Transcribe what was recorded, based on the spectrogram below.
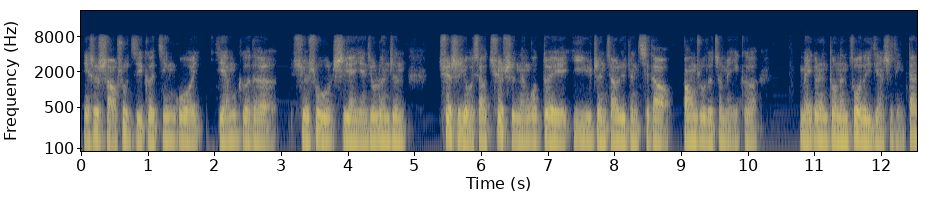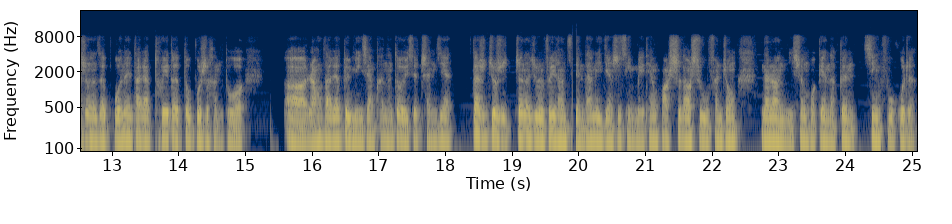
也是少数几个经过严格的学术实验研究论证。确实有效，确实能够对抑郁症、焦虑症起到帮助的这么一个每个人都能做的一件事情。但是呢，在国内大家推的都不是很多，呃，然后大家对冥想可能都有一些成见。但是就是真的就是非常简单的一件事情，每天花十到十五分钟，能让你生活变得更幸福，或者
